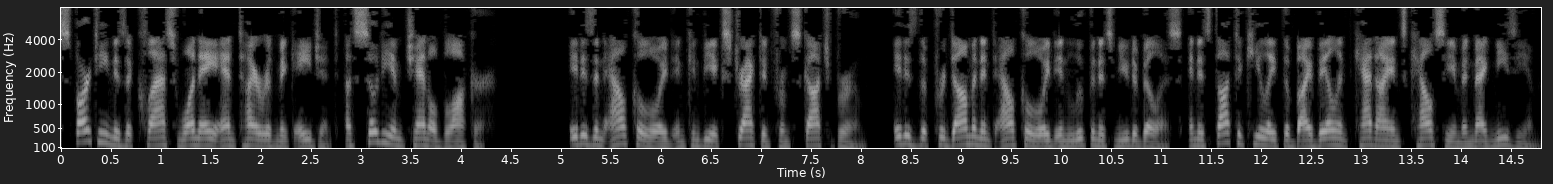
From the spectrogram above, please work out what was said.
Sparteine is a class 1A antiarrhythmic agent, a sodium channel blocker. It is an alkaloid and can be extracted from scotch broom. It is the predominant alkaloid in Lupinus mutabilis, and is thought to chelate the bivalent cations calcium and magnesium.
